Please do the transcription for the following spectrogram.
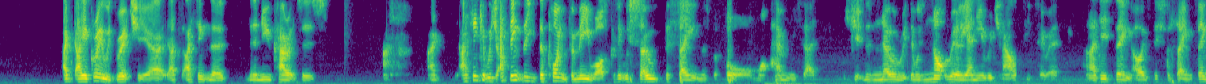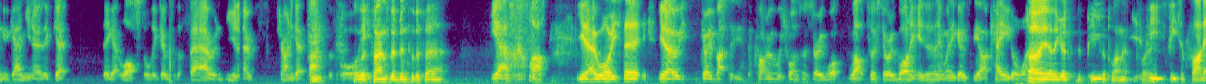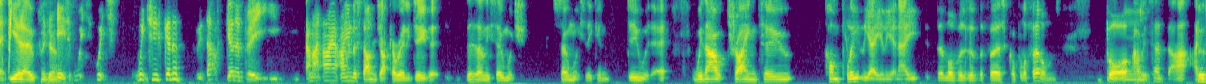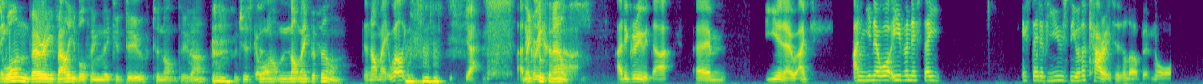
I, I agree with Richie. I, I, I think the the new characters. I, I think it was. I think the, the point for me was because it was so the same as before. What Henry said. There's no. re- There was not really any originality to it, and I did think, oh, it's just the same thing again. You know, they get they get lost or they go to the fair and you know trying to get back before. all those times they've been to the fair Yeah, well, you know, or it's the you know it's going back to I can't remember which one Toy Story what well Toy Story one it is isn't it when he goes to the arcade or whatever. oh yeah they go to the pizza planet place Pizza Planet, you know, i guess it's which which which is gonna that's gonna be, and I, I I understand Jack, I really do that. There's only so much so much they can do with it without trying to completely alienate the lovers of the first couple of films. But Mm. having said that, I There's think one very valuable thing they could do to not do that, which is Go to on. not not make the film. to not make well, yeah, I'd make agree something with else. that. I'd agree with that. Um, you know, I, and you know what? Even if they, if they'd have used the other characters a little bit more,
